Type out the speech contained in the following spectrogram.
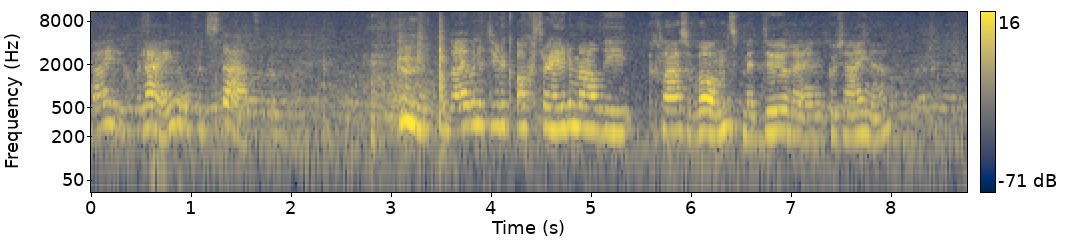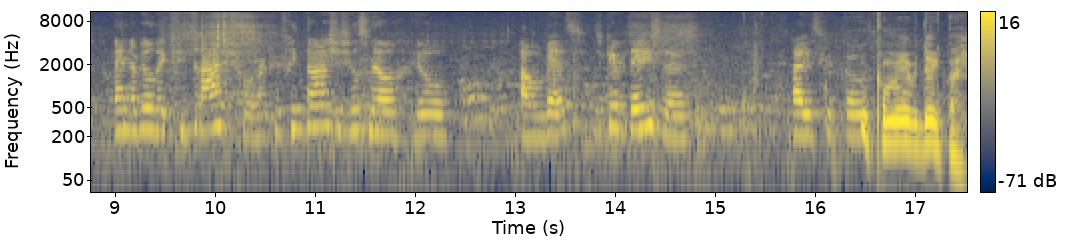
bij de gordijn of het staat. Wij hebben natuurlijk achter helemaal die glazen wand met deuren en kozijnen. En daar wilde ik vitrages voor. Maar ik vind vitrages heel snel heel ouderwets. Dus ik heb deze uitgekozen. Kom even dichtbij.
